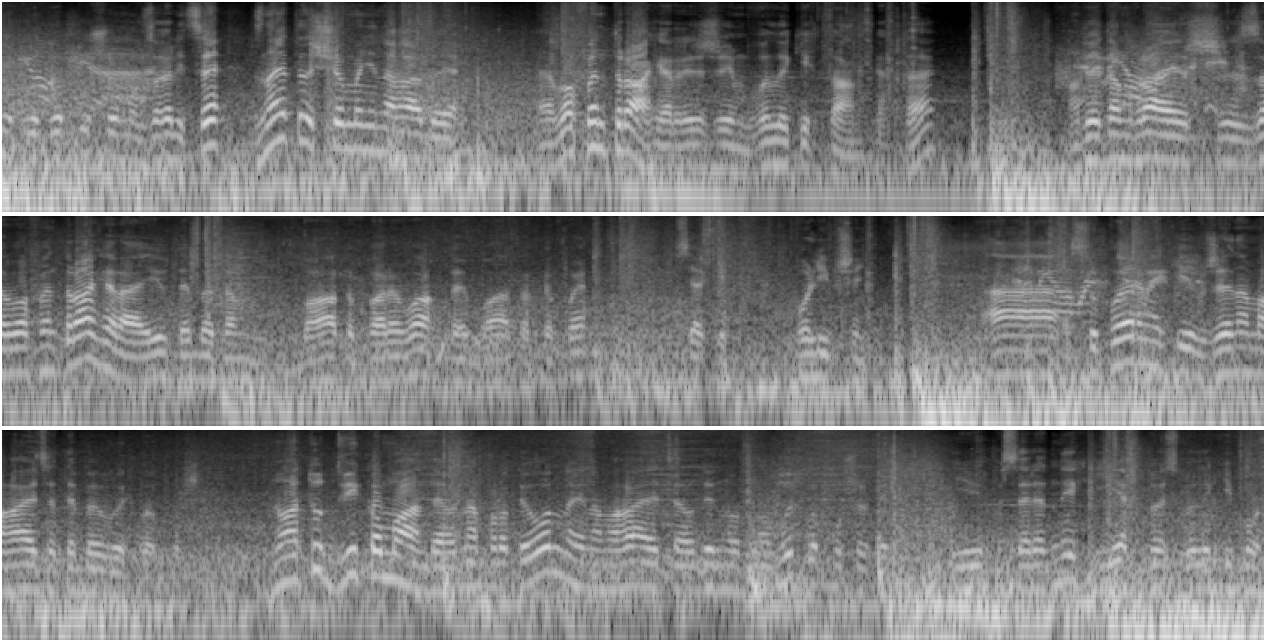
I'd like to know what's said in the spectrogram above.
ми вихлопушуємо взагалі. Це, знаєте, що мені нагадує? Е, Вафентрагер режим в великих танках, так? От ти там граєш за Вафентрагера і в тебе там багато переваг, тебе багато ХП, всяких поліпшень. А суперники вже намагаються тебе вихлопушити. Ну а тут дві команди, одна проти одної, намагаються один одного вихлопушити, і серед них є хтось великий бос.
